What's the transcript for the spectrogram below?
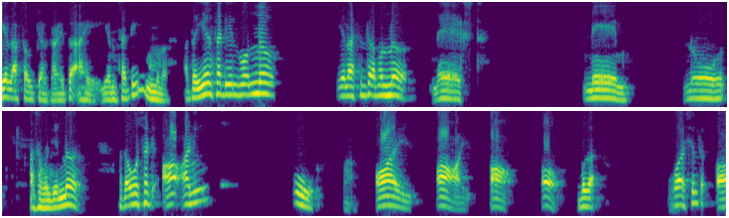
एल असा उच्चार करायचा आहे. एमसाठी म. आता एनसाठी येईल न. एन असेल तर आपण न. नेक्स्ट नेम नो असं म्हणजे न. आता ओ साठी अ आणि ओ. ऑइल ऑइल ऑ ओ बघा. ओ असेल तर ऑ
